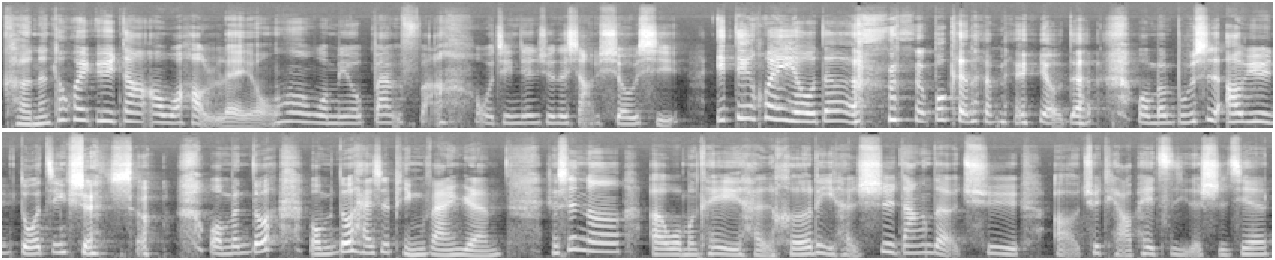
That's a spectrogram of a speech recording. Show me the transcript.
可能都会遇到哦，我好累哦，我没有办法，我今天觉得想休息。一定会有的，不可能没有的。我们不是奥运夺金选手，我们都我们都还是平凡人。可是呢，呃，我们可以很合理、很适当的去呃去调配自己的时间。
